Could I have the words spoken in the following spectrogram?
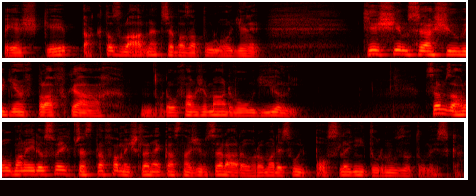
pěšky tak to zvládne třeba za půl hodiny. Těším se, až ji uvidím v plavkách. No, doufám, že má dvoudílný. Jsem zahloubaný do svých představ a myšlenek a snažím se rád dohromady svůj poslední turnus do Tuniska.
